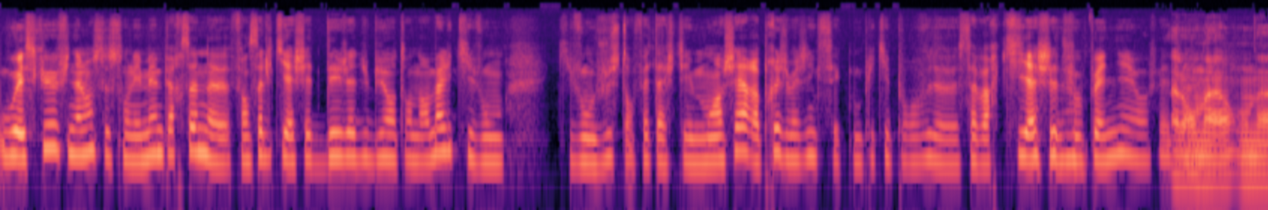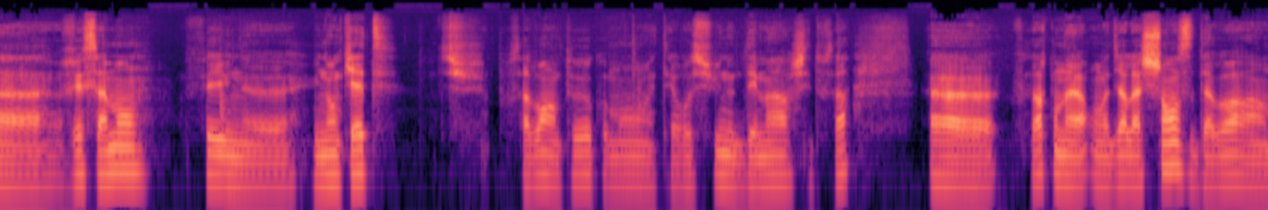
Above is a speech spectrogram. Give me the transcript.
Ou est-ce que finalement, ce sont les mêmes personnes, enfin celles qui achètent déjà du bio en temps normal, qui vont, vont juste en fait acheter moins cher Après, j'imagine que c'est compliqué pour vous de savoir qui achète vos paniers, en fait. Alors, on a, on a récemment fait une, une enquête pour savoir un peu comment était reçue notre démarche et tout ça savoir qu'on a, on va dire, la chance d'avoir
